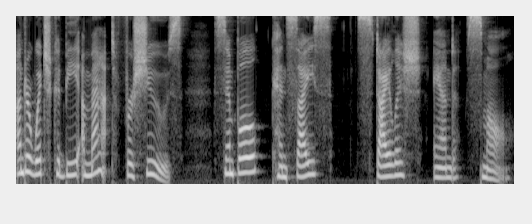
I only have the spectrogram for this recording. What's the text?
under which could be a mat for shoes. Simple, concise, stylish, and small.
